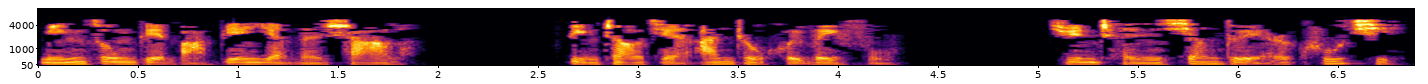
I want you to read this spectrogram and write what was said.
明宗便把边彦文杀了，并召见安重会魏府君臣相对而哭泣，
